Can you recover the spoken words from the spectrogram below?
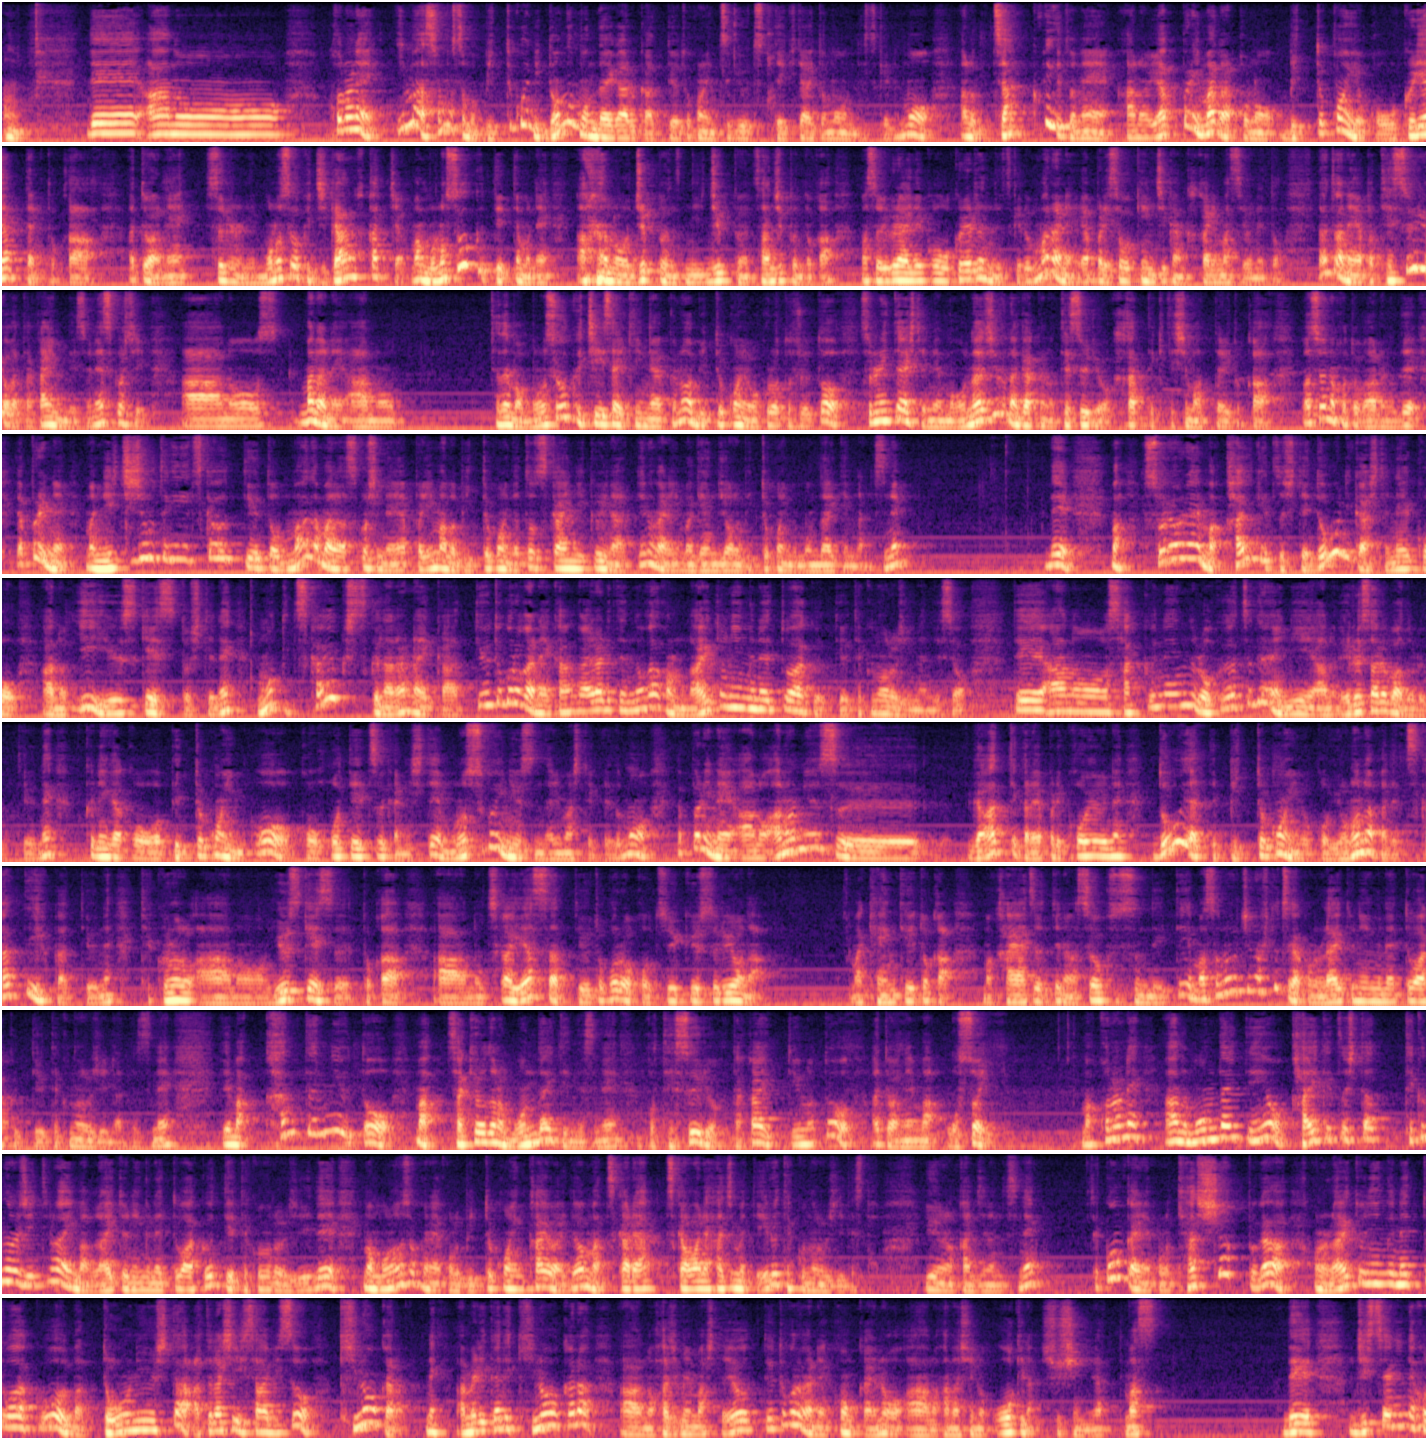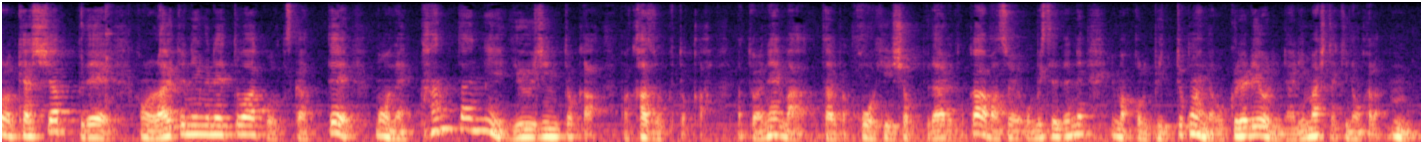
うん、であのーこのね今そもそもビットコインにどんな問題があるかっていうところに次移っていきたいと思うんですけどもあのざっくり言うとねあのやっぱりまだこのビットコインをこう送り合ったりとかあとはねするのにものすごく時間かかっちゃう、まあ、ものすごくって言ってもねあの10分20分30分とか、まあ、それぐらいでこう送れるんですけどまだねやっぱり送金時間かかりますよねと。あとはねやっぱ手数料が高いんですよね少し。あのまだねあの例えばものすごく小さい金額のビットコインを送ろうとするとそれに対してねもう同じような額の手数料がかかってきてしまったりとか、まあ、そういうようなことがあるのでやっぱりね、まあ、日常的に使うっていうとまだまだ少しねやっぱり今のビットコインだと使いにくいなっていうのが、ね、今現状のビットコインの問題点なんですね。で、まあ、それをね、まあ、解決してどうにかしてねこうあのいいユースケースとしてねもっと使いやすくならないかっていうところがね考えられてるのがこのライトニングネットワークっていうテクノロジーなんですよ。であの昨年の6月ぐらいにあのエルサルバドルっていうね国がこうビットコインをこう法定通貨にしてものすごいニュースになりましたけれどもやっぱりねあのあのニュースがあってからやっぱりこういうねどうやってビットコインをこう世の中で使っていくかっていうねテクノロあのユースケースとかあの使いやすさっていうところをこう追求するようなまあ、研究とか、まあ、開発っていうのがすごく進んでいて、まあ、そのうちの一つがこのライトニングネットワークっていうテクノロジーなんですね。で、まあ、簡単に言うと、まあ、先ほどの問題点ですね、こう手数料が高いっていうのと、あとはね、まあ、遅い。まあ、このねあの問題点を解決したテクノロジーっていうのが今ライトニングネットワークっていうテクノロジーで、まあ、ものすごくねこのビットコイン界隈ではまあ使われ始めているテクノロジーですというような感じなんですね。で今回ねこのキャッシュアップがこのライトニングネットワークをま導入した新しいサービスを昨日からねアメリカで昨日からあの始めましたよっていうところがね今回のあの話の大きな趣旨になってますで実際にねこのキャッシュアップでこのライトニングネットワークを使ってもうね簡単に友人とか、ま家族とかあとはね、まあ、例えばコーヒーショップであるとか、まあ、そういうお店でね今このビットコインが送れるようになりました昨日から、うん、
